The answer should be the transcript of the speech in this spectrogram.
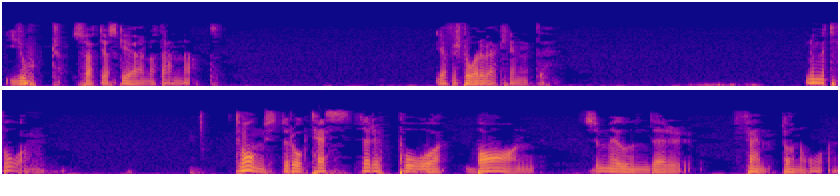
gjort så att jag ska göra något annat jag förstår det verkligen inte. Nummer två. Tvångsdrogtester på barn som är under 15 år.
